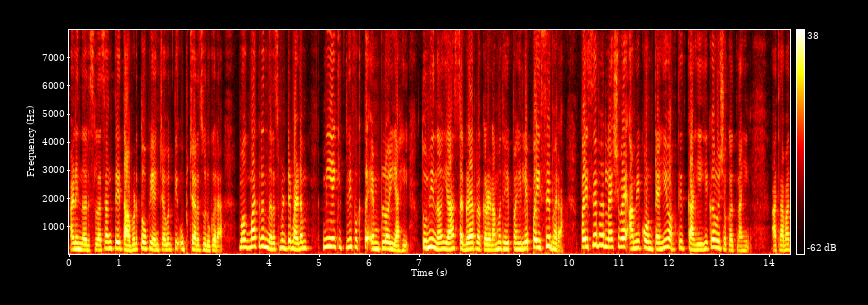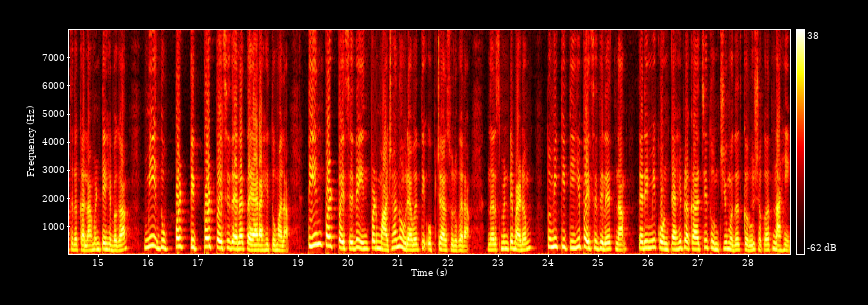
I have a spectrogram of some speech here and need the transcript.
आणि नर्सला सांगते ताबडतोब यांच्यावरती उपचार सुरू करा. मग मात्र नर्स म्हणते मॅडम मी एक इथली फक्त एम्प्लॉई आहे. तुम्ही ना या सगळ्या प्रकरणामध्ये पहिले पैसे भरा. पैसे भरल्याशिवाय आम्ही कोणत्याही बाबतीत काहीही करू शकत नाही. आता मात्र कला म्हणते हे बघा मी दुप्पट तिप्पट पैसे द्यायला तयार आहे तुम्हाला. तीन पट पैसे देईन पण माझ्या नवऱ्यावरती उपचार सुरू करा. नर्स म्हणते मॅडम तुम्ही कितीही पैसे दिलेत ना तरी मी कोणत्याही प्रकारची तुमची मदत करू शकत नाही.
